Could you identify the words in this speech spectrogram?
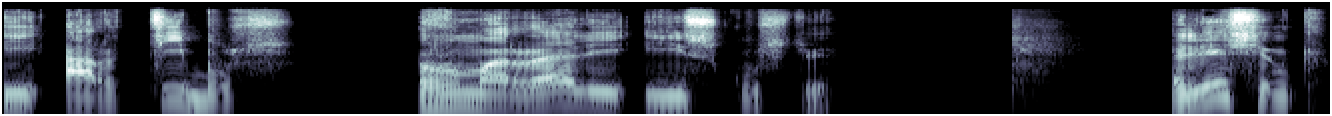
и artibus в морали и искусстве. Лессинг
